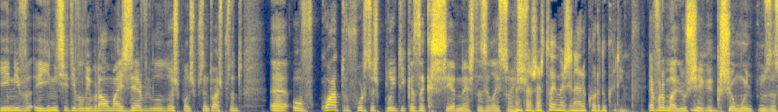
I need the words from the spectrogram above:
e a Iniciativa Liberal mais 0,2 pontos percentuais. Portanto, uh, houve quatro forças políticas a crescer nestas eleições. Então já estou a imaginar a cor do carimbo. É vermelho, o Chega uhum. cresceu muito nos Açores,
